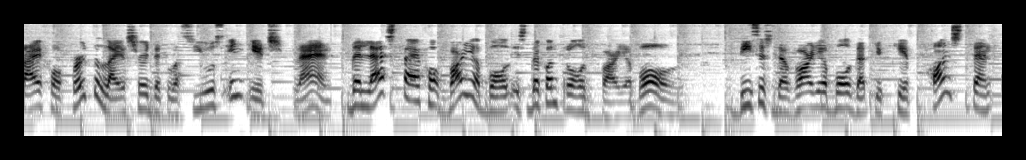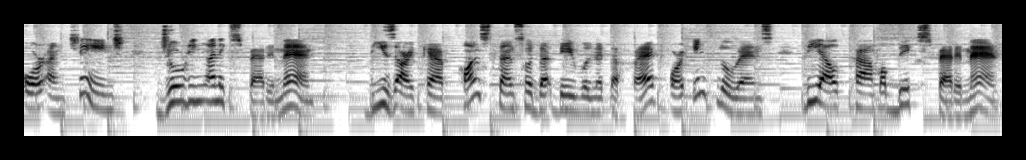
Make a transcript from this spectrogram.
type of fertilizer that was used in each plant. The last type of variable is the controlled variable. This is the variable that you keep constant or unchanged during an experiment. These are kept constant so that they will not affect or influence the outcome of the experiment.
